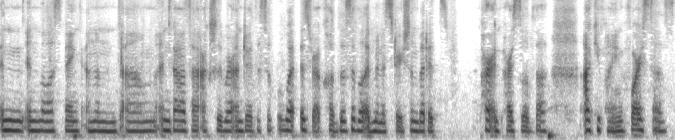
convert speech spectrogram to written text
in in the West Bank and um, in Gaza actually were under the what Israel called the civil administration, but it's part and parcel of the occupying forces,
